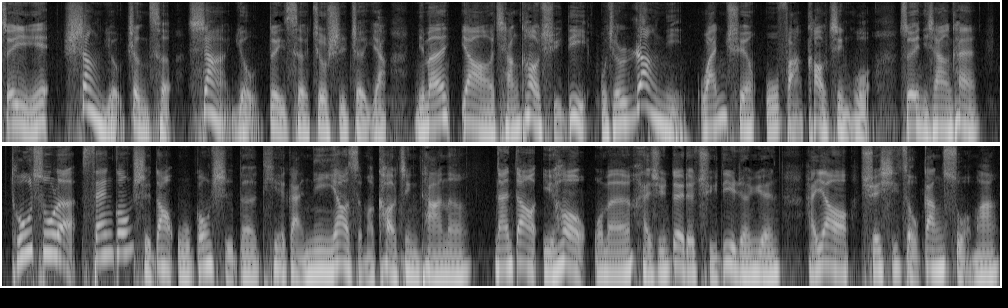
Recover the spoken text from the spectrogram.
所以上有政策，下有对策，就是这样。你们要强靠取缔，我就让你完全无法靠近我。所以你想想看，突出了三公尺到五公尺的铁杆，你要怎么靠近它呢？难道以后我们海巡队的取缔人员还要学习走钢索吗？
